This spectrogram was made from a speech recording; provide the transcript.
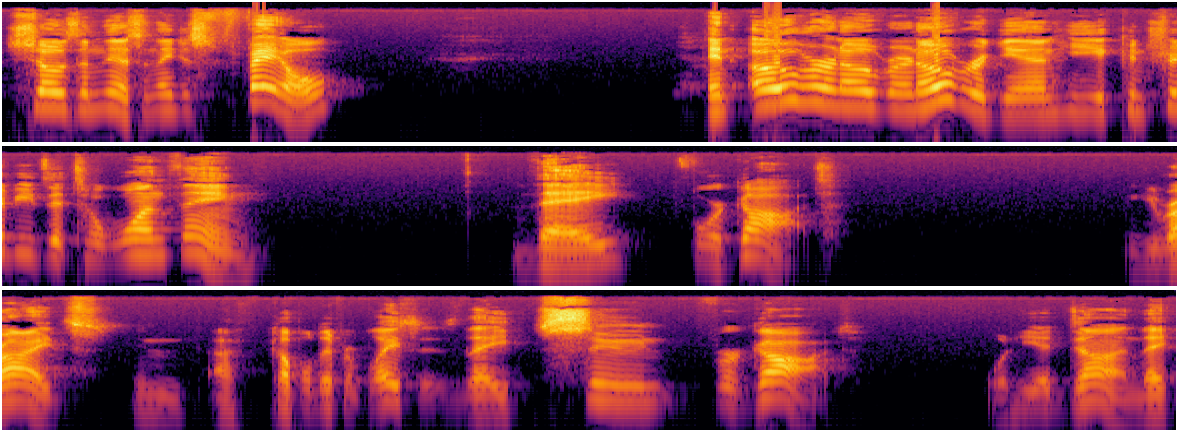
shows them this, and they just fail. And over and over and over again, he contributes it to one thing. They forgot. He writes in a couple different places, they soon forgot what he had done. They,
